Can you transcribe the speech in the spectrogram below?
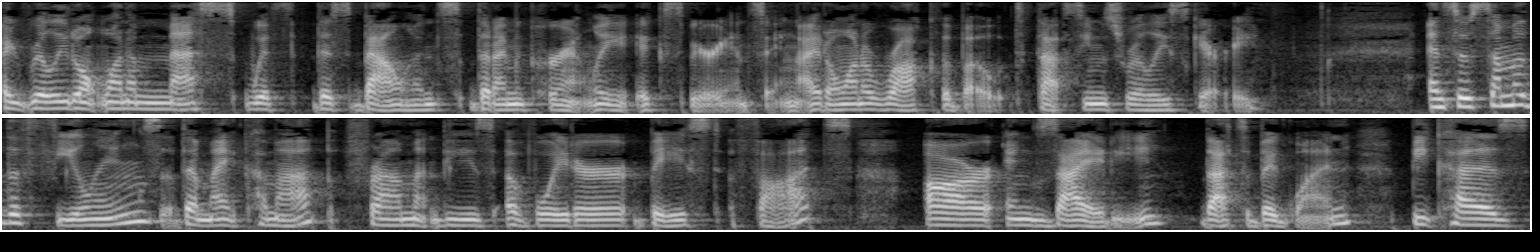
I really don't want to mess with this balance that I'm currently experiencing. I don't want to rock the boat. That seems really scary. And so, some of the feelings that might come up from these avoider based thoughts are anxiety. That's a big one because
